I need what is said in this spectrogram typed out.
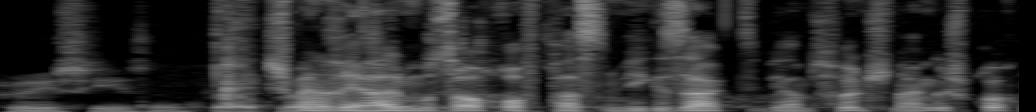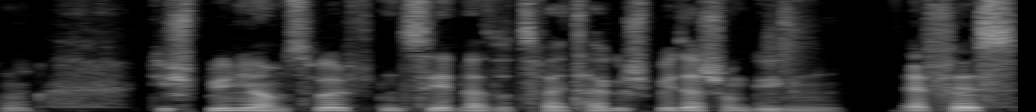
Preseason. Bla, Ich meine, Real muss auch 20, aufpassen. Wie gesagt, wir haben es vorhin schon angesprochen. Die spielen ja am 12.10., also zwei Tage später schon gegen FS.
